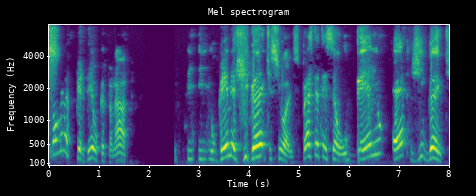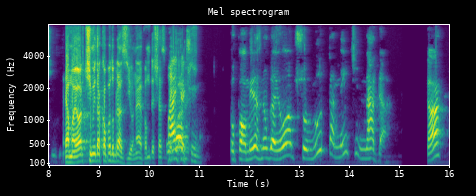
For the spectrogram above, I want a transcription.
O Palmeiras perdeu o campeonato. E, e o Grêmio é gigante, senhores. Prestem atenção. O Grêmio é gigante. É o maior time da Copa do Brasil, né? Vamos deixar isso bem Baita time. O Palmeiras não ganhou absolutamente nada. Tá?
